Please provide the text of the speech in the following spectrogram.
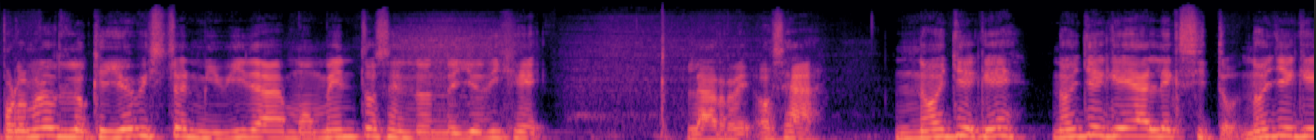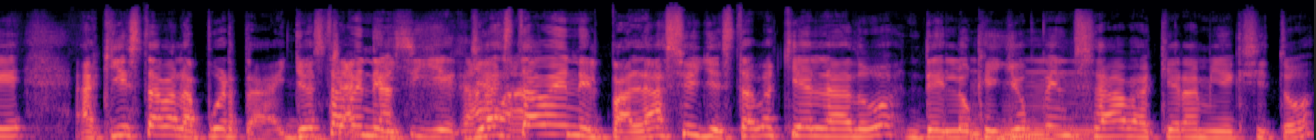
por lo menos lo que yo he visto en mi vida, momentos en donde yo dije, la o sea, no llegué, no llegué al éxito, no llegué, aquí estaba la puerta, yo estaba en el, ya estaba en el palacio y estaba aquí al lado de lo que yo pensaba que era mi éxito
